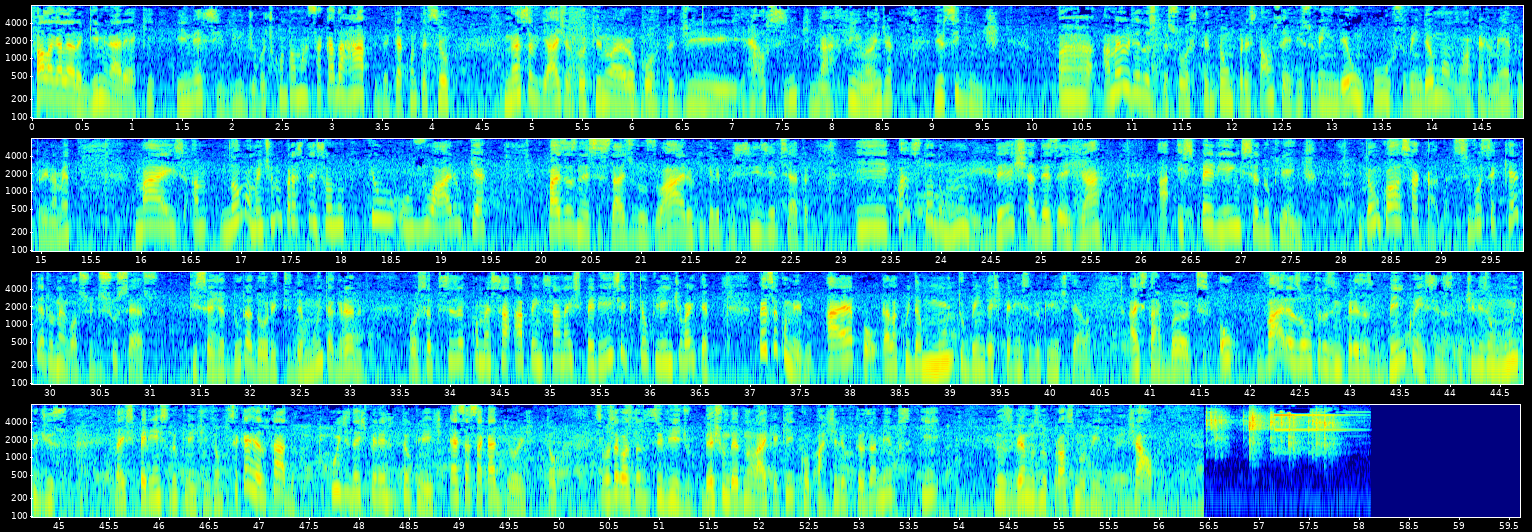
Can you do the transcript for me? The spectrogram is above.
Fala galera, Guiminaré aqui e nesse vídeo eu vou te contar uma sacada rápida que aconteceu nessa viagem. Eu tô aqui no aeroporto de Helsinki, na Finlândia, e o seguinte, a, maioria das pessoas tentam prestar um serviço, vender um curso, vender uma, uma ferramenta, um treinamento, mas a, normalmente não presta atenção no que, que o, usuário quer, quais as necessidades do usuário, o que, que ele precisa, etc. E quase todo mundo deixa a desejar a experiência do cliente. Então qual a sacada? Se você quer ter um negócio de sucesso, que seja duradouro e te dê muita grana, você precisa começar a pensar na experiência que teu cliente vai ter. Pensa comigo, a Apple, ela cuida muito bem da experiência do cliente dela. A Starbucks ou várias outras empresas bem conhecidas utilizam muito disso, da experiência do cliente. Então, você quer resultado? Cuide da experiência do teu cliente. Essa é a sacada de hoje. Então, se você gostou desse vídeo, deixa um dedo no like aqui, compartilhe com teus amigos e nos vemos no próximo vídeo. Tchau!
